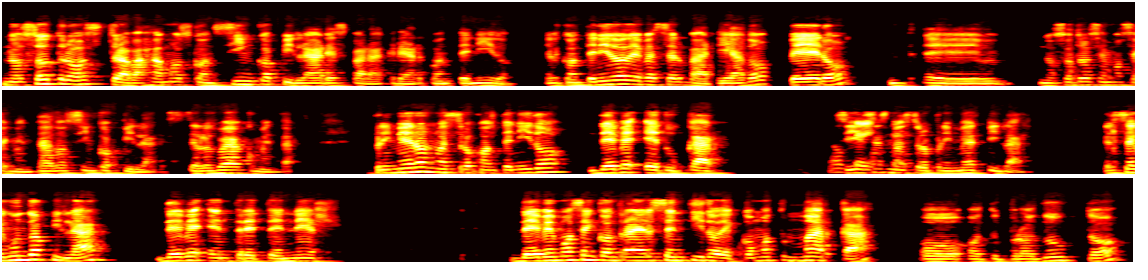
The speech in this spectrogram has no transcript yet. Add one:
nosotros trabajamos con cinco pilares para crear contenido. El contenido debe ser variado, pero eh, nosotros hemos segmentado cinco pilares. Se los voy a comentar. Primero, nuestro contenido debe educar. Sí, ese es nuestro primer pilar. El segundo pilar debe entretener. Debemos encontrar el sentido de cómo tu marca o, tu producto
